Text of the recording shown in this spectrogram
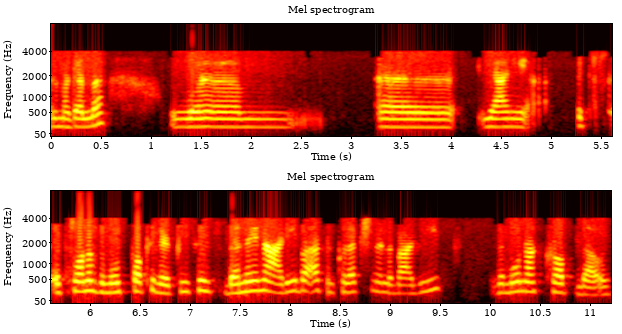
المجلة و آه يعني it's it's one of the most popular pieces بنينا عليه بقى في الكولكشن اللي بعديه the monarch crop blouse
